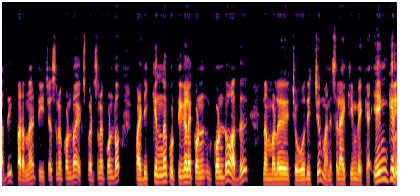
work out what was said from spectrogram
അത് ഈ പറഞ്ഞ ടീച്ചേഴ്സിനെ കൊണ്ടോ എക്സ്പേർട്സിനെ കൊണ്ടോ പഠിക്കുന്ന കുട്ടികളെ കൊണ്ടോ അത് നമ്മൾ ചോദിച്ച് മനസ്സിലാക്കിയും വെക്കുക. എങ്കിൽ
